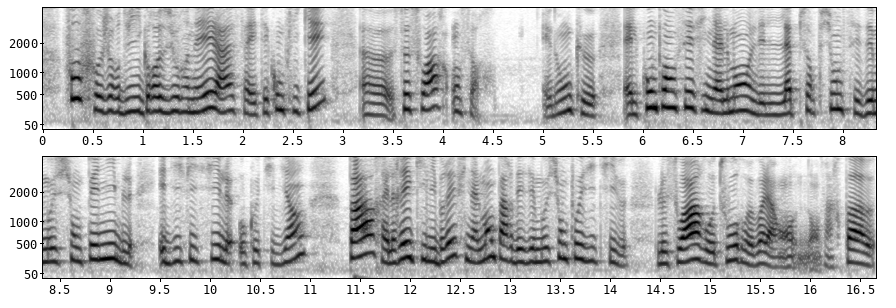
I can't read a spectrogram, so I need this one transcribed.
« aujourd'hui, grosse journée, là, ça a été compliqué, ce soir, on sort ». Et donc, elle compensait finalement l'absorption de ces émotions pénibles et difficiles au quotidien elle rééquilibrait finalement par des émotions positives. Le soir, autour, euh, voilà, dans un repas euh,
